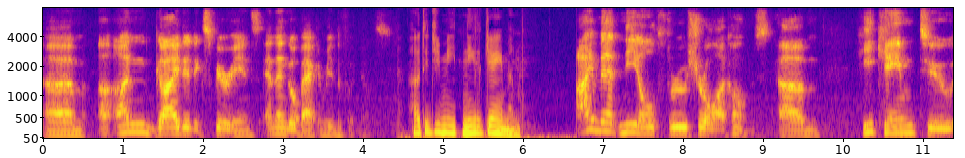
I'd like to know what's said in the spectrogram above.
um, uh, unguided experience, and then go back and read the footnotes. How did you meet Neil Gaiman? I met Neil through Sherlock Holmes. Um, he came to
